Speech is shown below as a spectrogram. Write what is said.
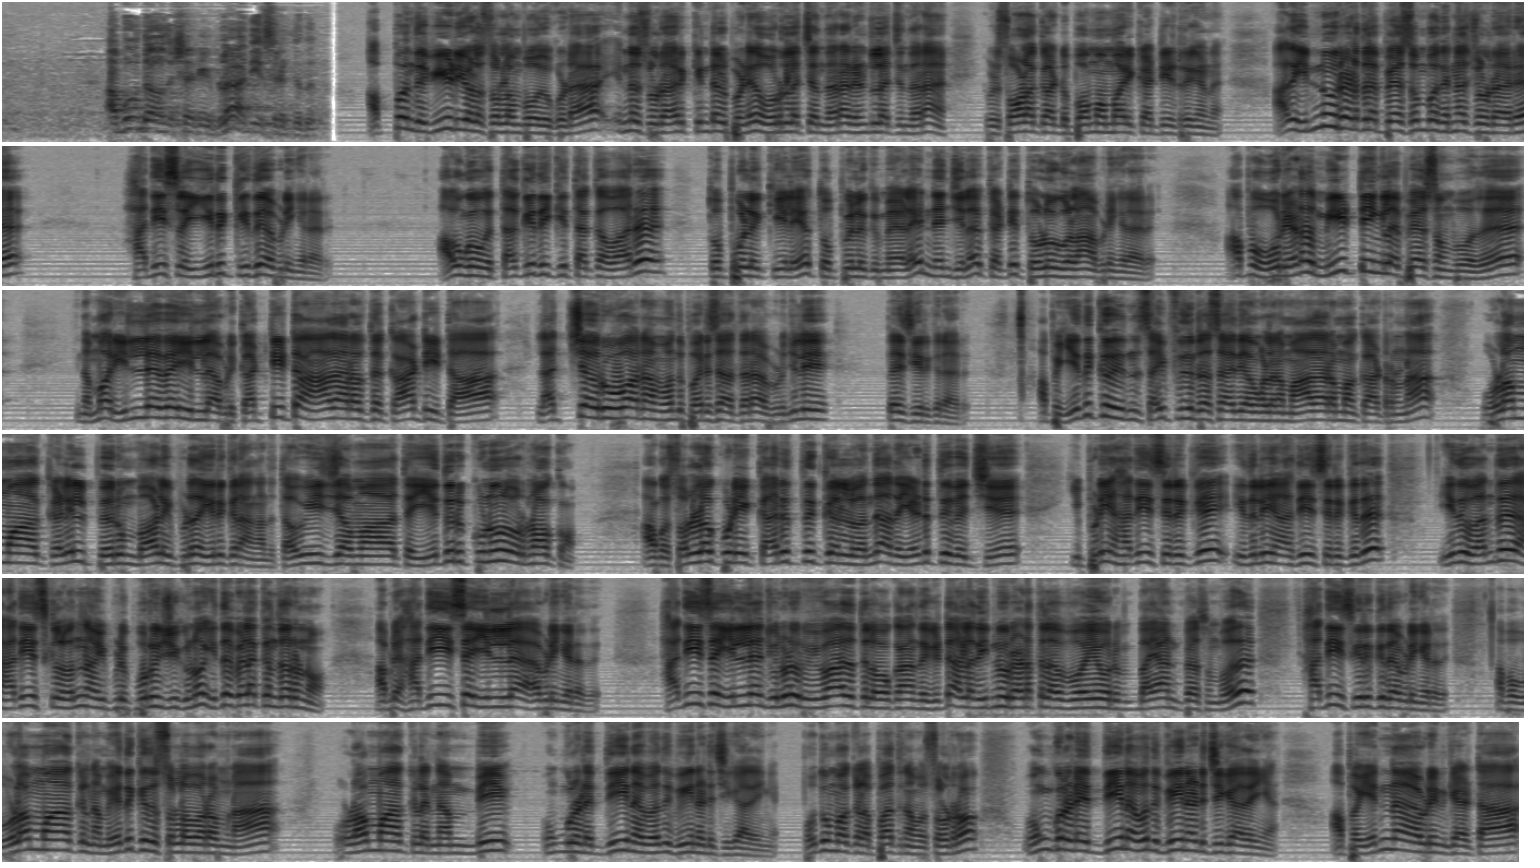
அபுதாவுது ஷரீஃப்ல ஹதீஸ் இருக்குது. அப்போ இந்த வீடியோவில் சொல்லும்போது கூட என்ன சொல்கிறாரு கிண்டல் பண்ணி ஒரு லட்சம் தரேன் ரெண்டு லட்சம் தரேன். இப்படி சோளக்காட்டு பொம்மை மாதிரி கட்டிட்டு இருக்கேன்னு. அது இன்னொரு இடத்துல பேசும்போது என்ன சொல்கிறாரு ஹதீஸில் இருக்குது அப்படிங்கிறாரு. அவங்கவுங்க தகுதிக்கு தக்கவாறு தொப்புளு கீழே தொப்புளுக்கு மேலே நெஞ்சில் கட்டி தொழுகலாம் அப்படிங்கிறாரு. அப்போ ஒரு இடத்துல மீட்டிங்கில் பேசும்போது இந்த மாதிரி இல்லவே இல்லை அப்படி கட்டிட்டு ஆதாரத்தை காட்டிட்டா லட்ச ரூபா நம்ம வந்து பரிசாக தரேன் அப்படின்னு சொல்லி பேசியிருக்கிறாரு. அப்போ எதுக்கு இந்த சைஃபுதீன் ரசாதி அவங்கள நம்ம ஆதாரமாக காட்டுறோன்னா உளமாக்களில் பெரும்பாலும் இப்படி தான் இருக்கிறாங்க. அந்த தௌஹீ ஜமாத்தை எதிர்க்கணும்னு ஒரு நோக்கம். அவங்க சொல்லக்கூடிய கருத்துக்கள் வந்து அதை எடுத்து வச்சு இப்படியும் ஹதீஸ் இருக்குது இதுலேயும் ஹதீஸ் இருக்குது. இது வந்து ஹதீஸ்கள் வந்து நம்ம இப்படி புரிஞ்சுக்கணும் இதை விளக்கம் தரணும். அப்படி ஹதீஸே இல்லை அப்படிங்கிறது. ஹதீஸே இல்லைன்னு சொல்லிட்டு ஒரு விவாதத்தில் உட்காந்துக்கிட்டு அல்லது இன்னொரு இடத்துல போய் ஒரு பயான் பேசும்போது ஹதீஸ் இருக்குது அப்படிங்கிறது. அப்போ உலமாக்கள் நம்ம எதுக்கு இது சொல்ல வரோம்னா உலமாக்களை நம்பி உங்களுடைய தீனை வந்து வீணடிச்சிக்காதீங்க. பொதுமக்களை பார்த்து நம்ம சொல்கிறோம் உங்களுடைய தீனை வந்து வீணடிச்சிக்காதீங்க. அப்போ என்ன அப்படின்னு கேட்டால்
